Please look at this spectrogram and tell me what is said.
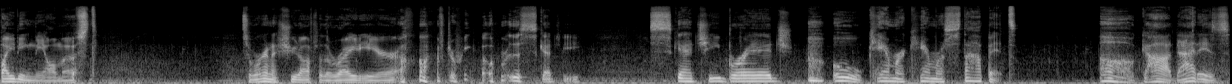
fighting me almost. So we're going to shoot off to the right here after we go over this sketchy, sketchy bridge. Oh, camera, camera, stop it. Oh, God, that is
